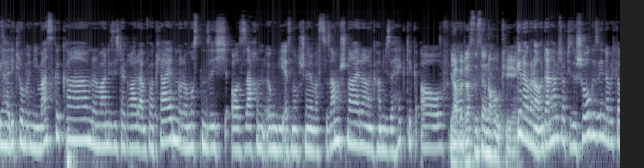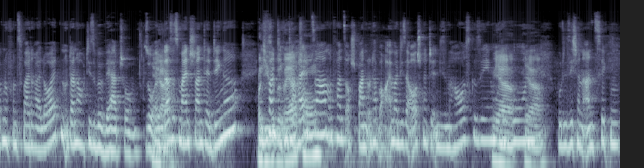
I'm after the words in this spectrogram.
wie Heidi Klum in die Maske kam, dann waren die sich da gerade am Verkleiden oder mussten sich aus Sachen irgendwie erst noch schnell was zusammenschneidern, dann kam diese Hektik auf. Ja, ne? aber das ist ja noch okay. Genau, genau. Und dann habe ich auch diese Show gesehen, aber ich glaube nur von zwei, drei Leuten und dann auch diese Bewertung. So, also Ja. das ist mein Stand der Dinge. Und ich fand die Bewertung- unterhaltsam und fand es auch spannend und habe auch einmal diese Ausschnitte in diesem Haus gesehen, wo Ja, die wohnen, ja. wo die sich dann anzicken.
